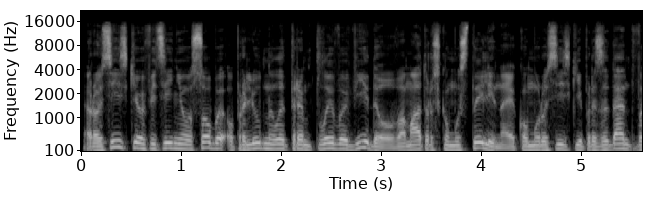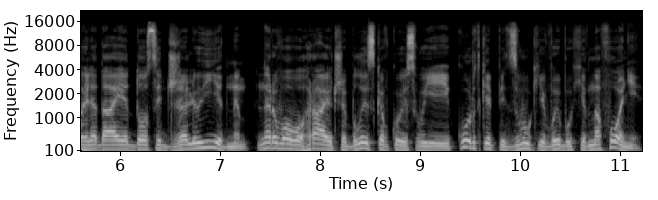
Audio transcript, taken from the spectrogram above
Російські офіційні особи оприлюднили тремтливе відео в аматорському стилі, на якому російський президент виглядає досить жалюгідним, нервово граючи блискавкою своєї куртки під звуки вибухів на фоні.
